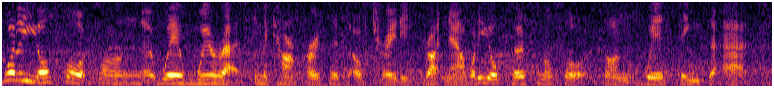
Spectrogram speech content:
What are your thoughts on where we're at in the current process of treaty right now? What are your personal thoughts on where things are at?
